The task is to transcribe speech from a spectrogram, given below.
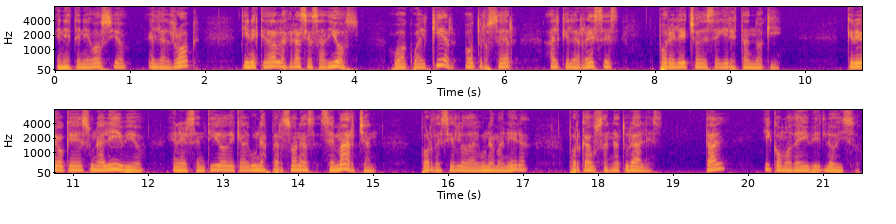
en este negocio, el del rock, tienes que dar las gracias a Dios o a cualquier otro ser al que le reces por el hecho de seguir estando aquí. Creo que es un alivio en el sentido de que algunas personas se marchan, por decirlo de alguna manera, por causas naturales, tal y como David lo hizo.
